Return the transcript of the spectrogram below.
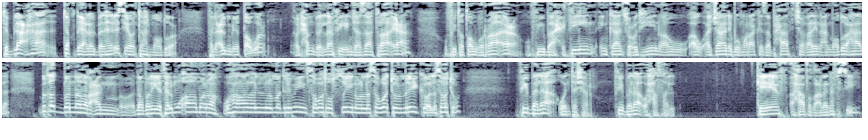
تبلعها تقضي على البلهارسيا وانتهى الموضوع. فالعلم بيتطور. والحمد لله في إنجازات رائعة وفي تطور رائع وفي باحثين إن كان سعوديين أو أو أجانب ومراكز أبحاث شغالين على الموضوع هذا بغض النظر عن نظرية المؤامرة وهذا المدري مين سوته الصين ولا سوته أمريكا ولا سوته. في بلاء وانتشر في بلاء وحصل. كيف أحافظ على نفسي؟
